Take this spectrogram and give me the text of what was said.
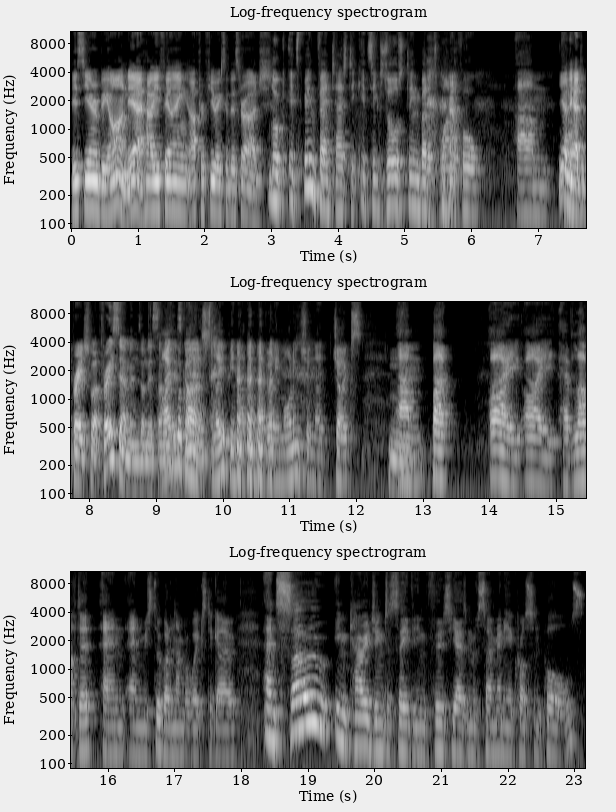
this year and beyond. Yeah, how are you feeling after a few weeks of this, Raj? Look, it's been fantastic. It's exhausting, but it's wonderful. Um, you only had to preach what three sermons on this Sunday. I, look, I had to sleep in. I didn't have early morning no jokes, mm. um, but I I have loved it, and and we still got a number of weeks to go, and so encouraging to see the enthusiasm of so many across St Paul's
